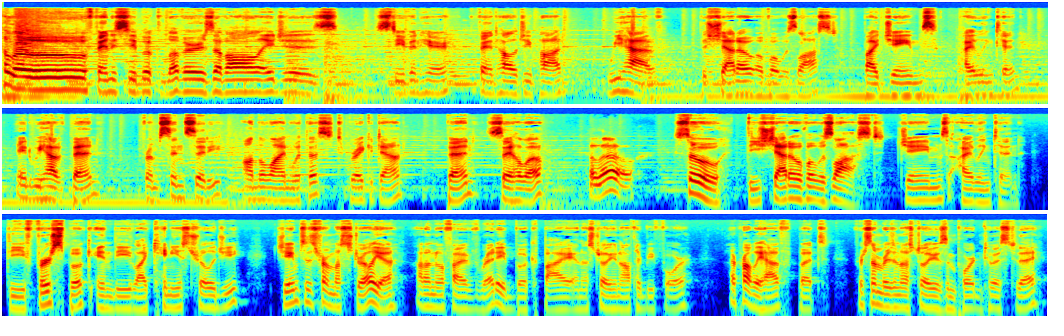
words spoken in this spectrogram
Hello, fantasy book lovers of all ages. Stephen here, Fantology Pod. We have The Shadow of What Was Lost by James Islington, and we have Ben from Sin City on the line with us to break it down. Ben, say hello. Hello. So, The Shadow of What Was Lost, James Islington, the first book in the Licanius trilogy. James is from Australia. I don't know if I've read a book by an Australian author before. I probably have, but for some reason, Australia is important to us today.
